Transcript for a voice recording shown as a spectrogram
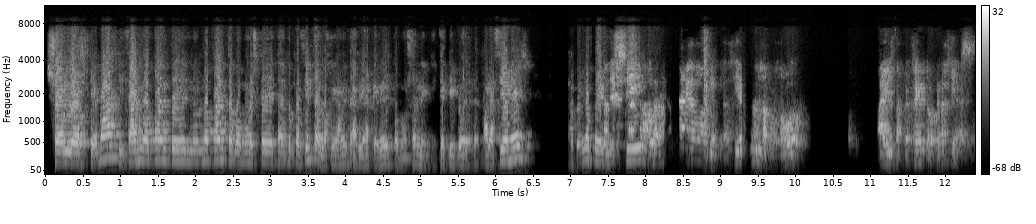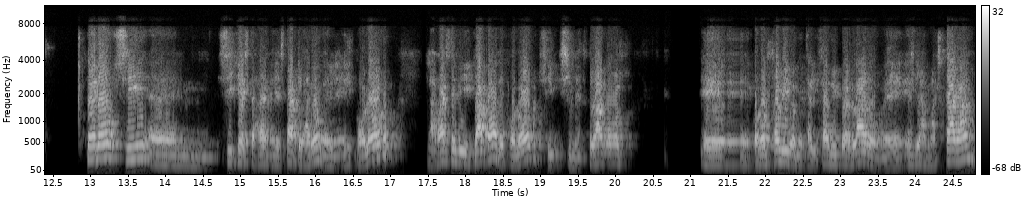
son los que más, quizás no tanto, no, tanto como este tanto por ciento, lógicamente habría que ver cómo son y qué tipo de reparaciones, ¿de acuerdo? Pero sí... por favor. Ahí está, perfecto, gracias. Pero sí, em, sí que está, está claro, el, color, la base de capa de color, si, mezclamos eh, color sólido, metalizado y perlado, eh, es la más cara.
